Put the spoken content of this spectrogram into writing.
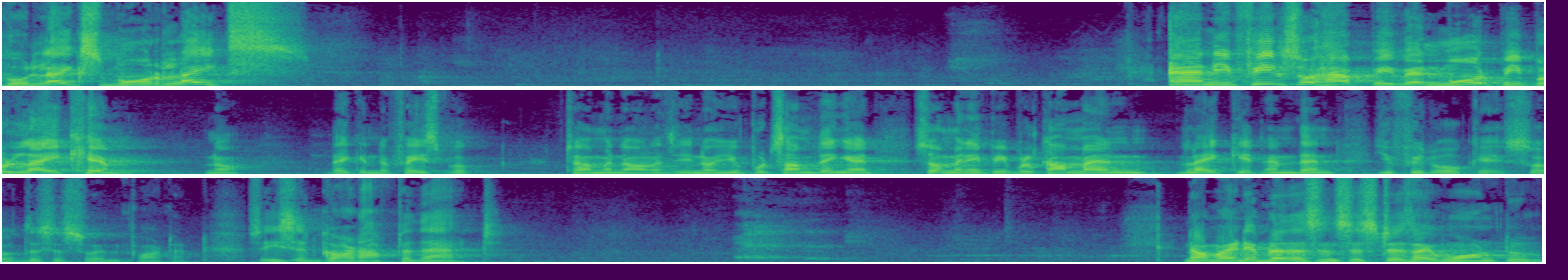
who likes more likes? And he feels so happy when more people like him. No, like in the Facebook terminology. You know, you put something and so many people come and like it, and then you feel, okay, so this is so important. So is it God after that? Now, my dear brothers and sisters, I want to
